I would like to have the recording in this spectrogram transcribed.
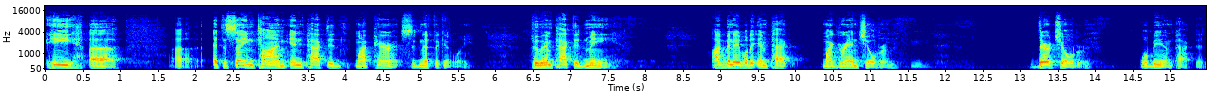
he, uh, uh, at the same time, impacted my parents significantly, who impacted me. I've been able to impact my grandchildren. Their children will be impacted.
